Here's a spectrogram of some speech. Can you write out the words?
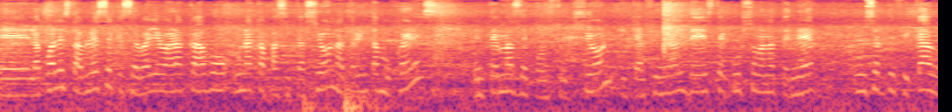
eh, la cual establece que se va a llevar a cabo una capacitación a 30 mujeres en temas de construcción y que al final de este curso van a tener un certificado.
